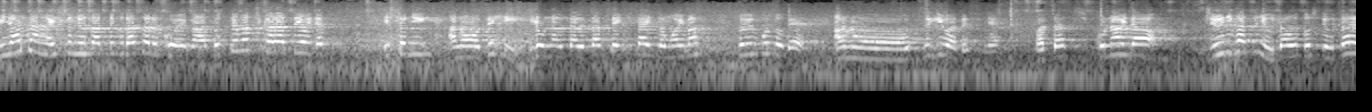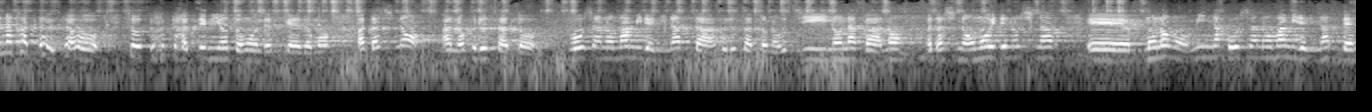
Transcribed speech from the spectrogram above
皆さんが一緒に歌ってくださる声がとっても力強いです。一緒にあのぜひいろんな歌歌っていきたいと思います。ということであのー次はですね私この間12月に歌おうとして歌えなかった歌をちょっと歌ってみようと思うんですけれども私のあのふるさと放射能まみれになったふるさとのうちの中の私の思い出の品、えーものもみんな放射能まみれになって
